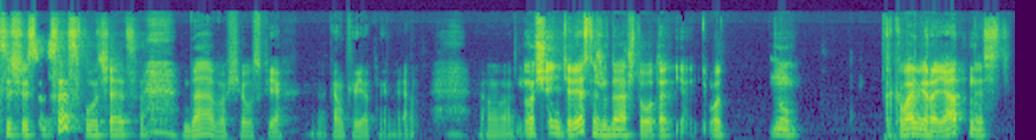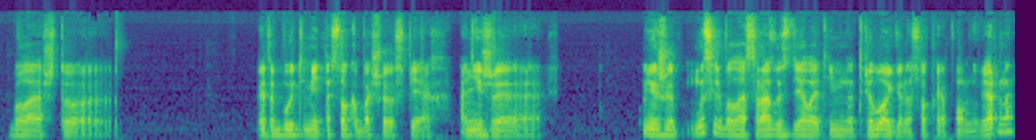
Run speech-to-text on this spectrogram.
Слушай, сукцесс получается? Да, вообще успех конкретный прям. Вот. Ну, вообще интересно же, да, что вот, вот, ну, какова вероятность была, что это будет иметь настолько большой успех? Они же... У них же мысль была сразу сделать именно трилогию, насколько я помню, верно?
